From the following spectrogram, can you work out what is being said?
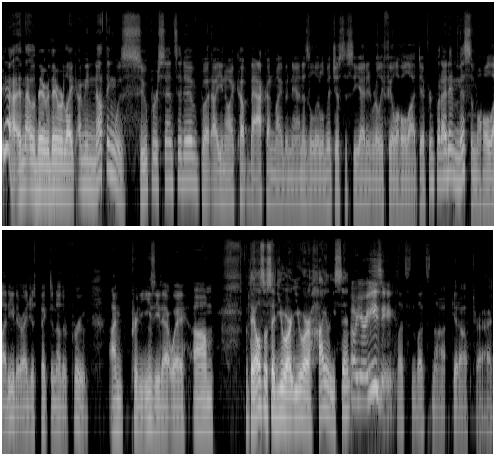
Yeah, and that they were they were like, I mean, nothing was super sensitive, but I, you know, I cut back on my bananas a little bit just to see. I didn't really feel a whole lot different, but I didn't miss them a whole lot either. I just picked another fruit. I'm pretty easy that way. Um, but they also said you are you are highly sent. Oh, you're easy. Let's let's not get off track.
